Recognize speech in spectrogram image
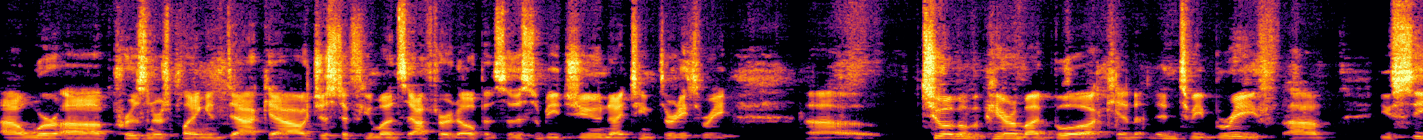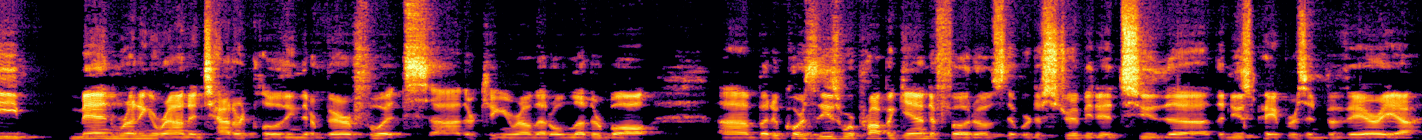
uh, were uh, prisoners playing in Dachau just a few months after it opened. So this would be June 1933. Uh, two of them appear in my book, and, and to be brief, um, you see men running around in tattered clothing. They're barefoot. Uh, they're kicking around that old leather ball. Um, but of course, these were propaganda photos that were distributed to the, the newspapers in Bavaria.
